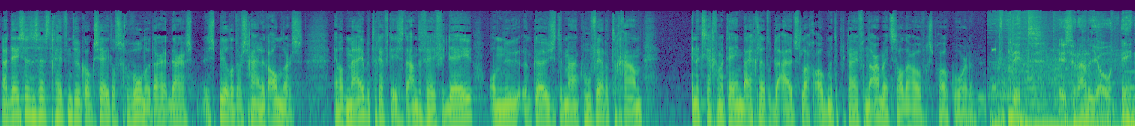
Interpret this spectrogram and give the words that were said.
Nou, D66 heeft natuurlijk ook zetels gewonnen. Daar, daar speelt het waarschijnlijk anders. En wat mij betreft is het aan de VVD om nu een keuze te maken hoe verder te gaan. En ik zeg er meteen bij, gelet op de uitslag... ook met de Partij van de Arbeid zal daarover gesproken worden. Dit is Radio 1.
